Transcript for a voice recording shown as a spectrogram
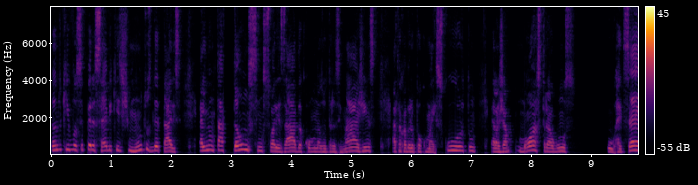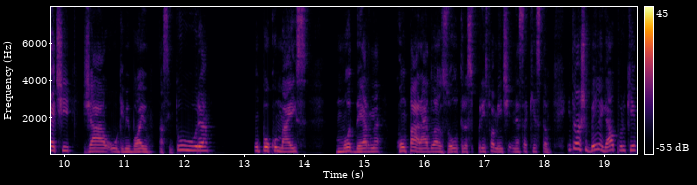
tanto que você percebe que existem muitos detalhes. Ela não está tão sensualizada como nas outras imagens, ela tá com o cabelo um pouco mais curto, ela já mostra alguns o headset, já o Game Boy na cintura, um pouco mais moderna comparado às outras, principalmente nessa questão. Então eu acho bem legal porque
